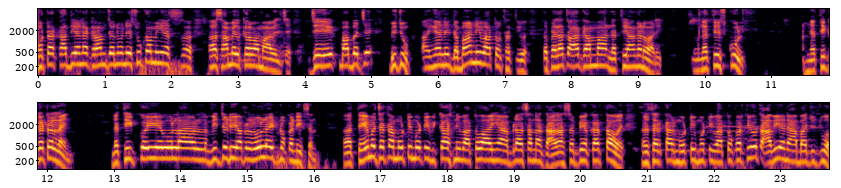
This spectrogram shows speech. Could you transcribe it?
મોટા કાદિયાના ગ્રામજનોને શું કામ અહીંયા સામેલ કરવામાં આવેલ છે? જે એક બાબત છે. બીજું, અહીંયાની દબાણની વાતો થતી હોય, તો પહેલાં તો આ ગામમાં નથી આંગણવાડી, નથી સ્કૂલ, નથી ગટર લાઈન, નથી કોઈ એવો વીજળી, આપણે રોડ લાઇટનું કનેક્શન તેમ છતાં મોટી મોટી વિકાસની વાતો અહીંયા અબડાસાના ધારાસભ્ય કરતા હોય. સરકાર મોટી મોટી વાતો કરતી હોય તો આવી અને આ બાજુ જુઓ.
